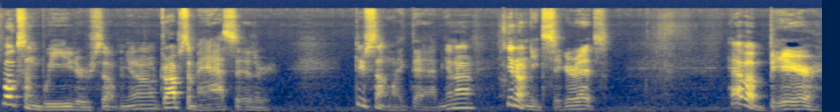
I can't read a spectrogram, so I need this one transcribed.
Smoke some weed or something, you know? Drop some acid or do something like that, you know? You don't need cigarettes. Have a beer.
